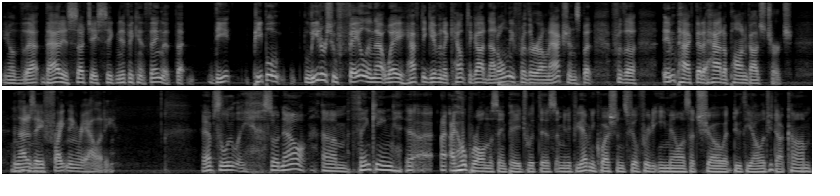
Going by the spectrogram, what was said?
You know that that is such a significant thing that that the people leaders who fail in that way have to give an account to God not only for their own actions but for the impact that it had upon God's church. And that is a mm-hmm. frightening reality. Absolutely. So now, um, thinking, uh, I, I, hope we're all on the same page with this. I mean, if you have any questions, feel free to email us at show at dotheology.com.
